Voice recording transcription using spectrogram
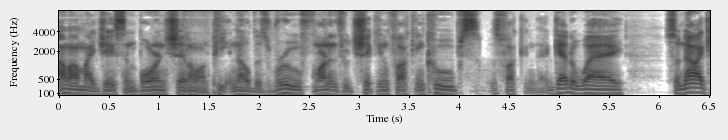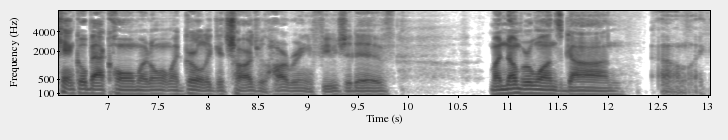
I'm on my Jason Bourne shit. I'm on Pete and Elvis roof, running through chicken fucking coops. It was fucking getaway. So now I can't go back home. I don't want my girl to get charged with harboring a fugitive. My number one's gone. And I'm like,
